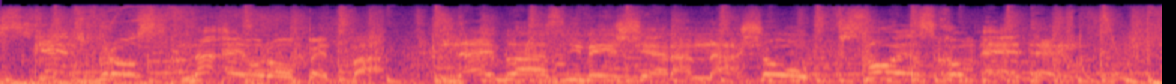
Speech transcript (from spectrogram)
Sketch Bros. na Európe 2. Najbláznivejšia ranná show v slovenskom éteri.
